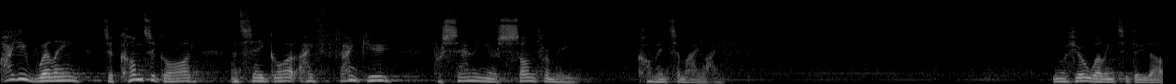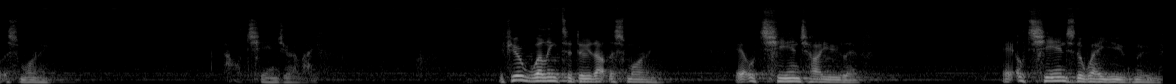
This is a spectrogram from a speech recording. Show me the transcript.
Are you willing to come to God and say, God, I thank you for sending your son for me. Come into my life. You know, if you're willing to do that this morning, that will change your life. If you're willing to do that this morning, it'll change how you live. It'll change the way you move.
